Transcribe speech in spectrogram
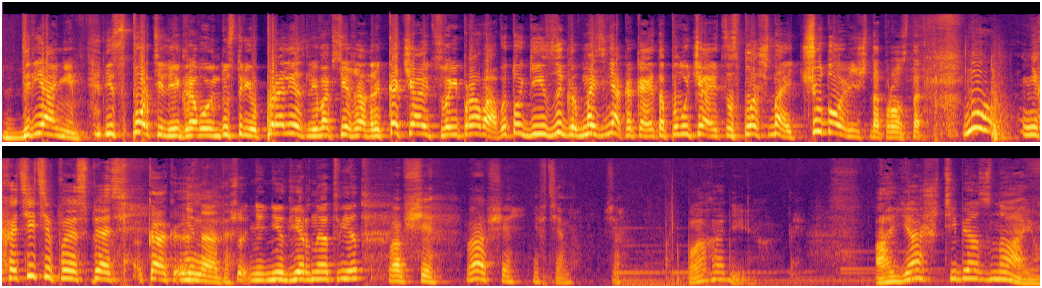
Дряни! Испортили игровую индустрию, пролезли во все жанры, качают свои права. В итоге из игр мазня какая-то получается сплошная, чудовищно просто. Ну, не хотите PS5? Как? Не надо. Что, не- нет верный ответ? Вообще, вообще не в тему. Все. Погоди. А я ж тебя знаю.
